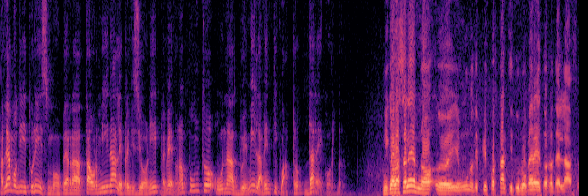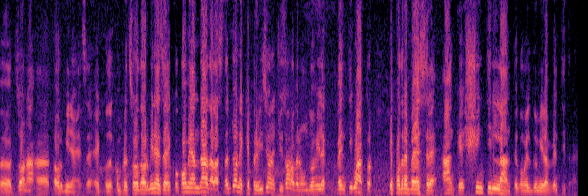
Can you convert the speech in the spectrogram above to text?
Parliamo di turismo. Per Taormina le previsioni prevedono appunto un 2024 da record. Nicola Salerno eh, è uno dei più importanti tour operator della uh, zona uh, taorminese, ecco, del comprensorio taorminese. Ecco, come è andata la stagione e che previsioni ci sono per un 2024 che potrebbe essere anche scintillante come il 2023?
